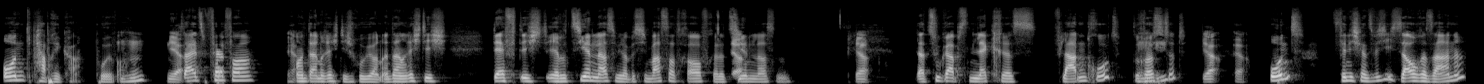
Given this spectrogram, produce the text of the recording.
Und Paprikapulver. Mhm. Ja. Salz, Pfeffer Ja. und dann richtig rühren. Und dann richtig deftig reduzieren lassen, wieder ein bisschen Wasser drauf, reduzieren lassen. Ja. Dazu gab's ein leckeres Fladenbrot, geröstet. Ja, ja. Und, finde ich ganz wichtig, saure Sahne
